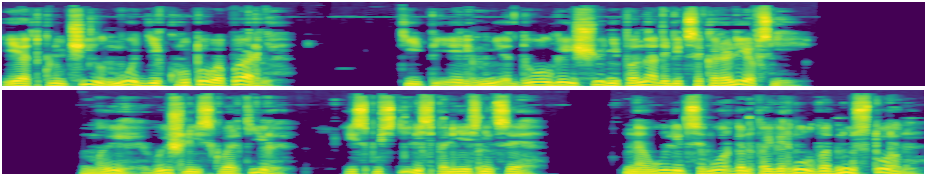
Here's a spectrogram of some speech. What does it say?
и отключил Модди крутого парня. Теперь мне долго еще не понадобится Королевский. Мы вышли из квартиры и спустились по лестнице. На улице Морган повернул в одну сторону,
